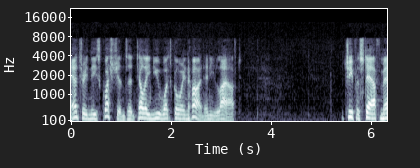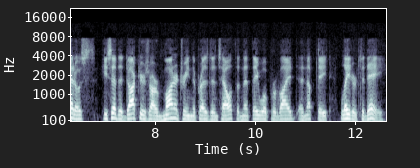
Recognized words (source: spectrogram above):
answering these questions and telling you what's going on. And he laughed. Chief of Staff, Meadows, He said that doctors are monitoring the president's health and that they will provide an update later today.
